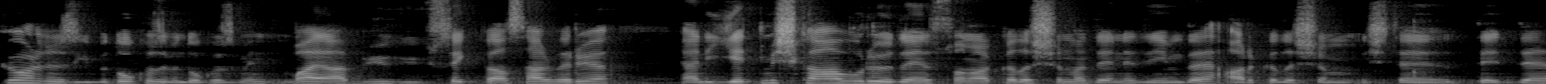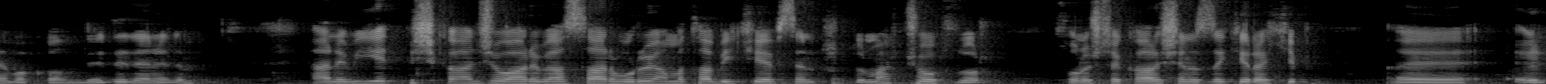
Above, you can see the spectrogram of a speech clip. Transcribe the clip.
Gördüğünüz gibi 9000 9000 bayağı büyük yüksek bir hasar veriyor. Yani 70k vuruyordu en son arkadaşımla denediğimde. Arkadaşım işte de- dene bakalım dedi denedim. Yani bir 70k civarı bir hasar vuruyor ama tabii ki hepsini tutturmak çok zor. Sonuçta karşınızdaki rakip e, el-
